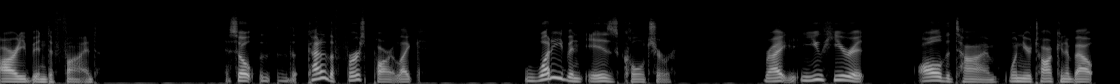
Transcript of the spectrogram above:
already been defined? So, the, kind of the first part, like, what even is culture, right? You hear it all the time when you're talking about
